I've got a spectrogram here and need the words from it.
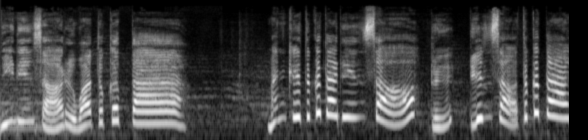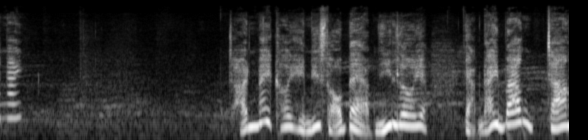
นี่ดินสอหรือว่าตุ๊กตา มันคือตุ๊กตาดินสอ หรือดินสอตุ๊กตาไง ฉันไม่เคยเห็นดินสอแบบนี้เลยอะอยากได้บ้างจัง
